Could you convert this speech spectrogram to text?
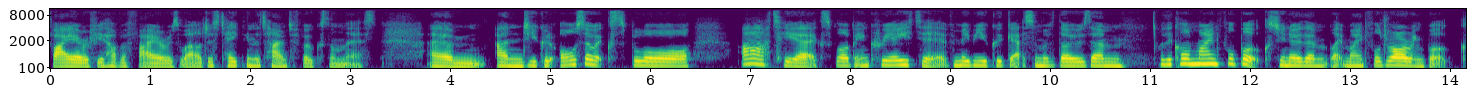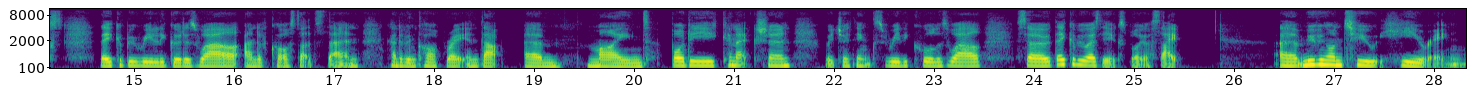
fire if you have a fire as well? Just taking the time to focus on this. Um, and you could also explore art here, explore being creative. Maybe you could get some of those um, what are they called mindful books you know them like mindful drawing books they could be really good as well and of course that's then kind of incorporating that um, mind body connection which i think is really cool as well so they could be ways that you explore your sight uh, moving on to hearing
